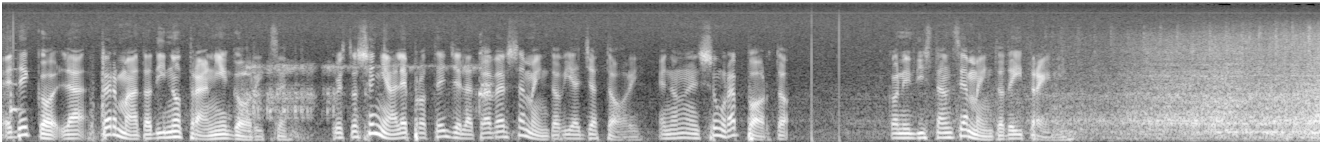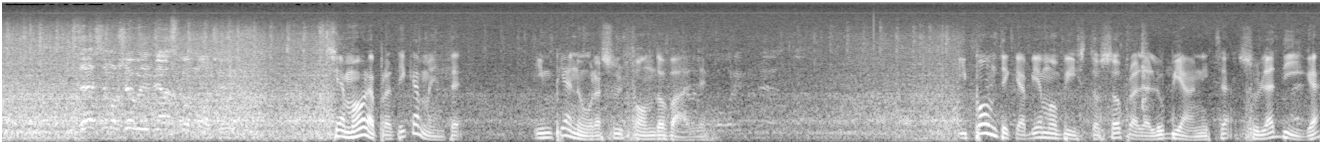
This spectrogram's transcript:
ed ecco la fermata di Notrani e Gorice. Questo segnale protegge l'attraversamento viaggiatori e non ha nessun rapporto con il distanziamento dei treni. Siamo ora praticamente in pianura sul fondo valle. I ponti che abbiamo visto sopra la Lubianica, sulla diga,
